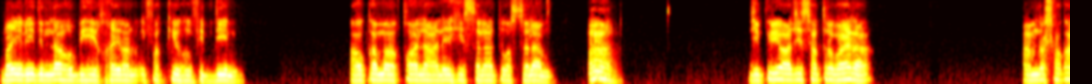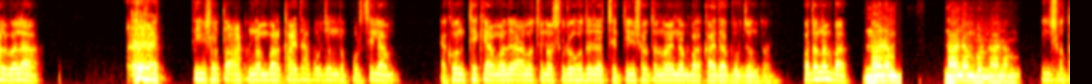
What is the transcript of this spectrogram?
من يريد الله به خيرا يفقهه في الدين أو كما قال عليه الصلاة والسلام জি প্রিয় আজি ছাত্র ভাইরা আমরা সকালবেলা তিনশত আট নম্বর কায়দা পর্যন্ত পড়ছিলাম। এখন থেকে আমাদের আলোচনা শুরু হতে যাচ্ছে তিনশত নয় নম্বর কায়দা পর্যন্ত। কত নাম্বার? নয় নম্বর নয় নম্বর নয় নম্বর তিনশত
